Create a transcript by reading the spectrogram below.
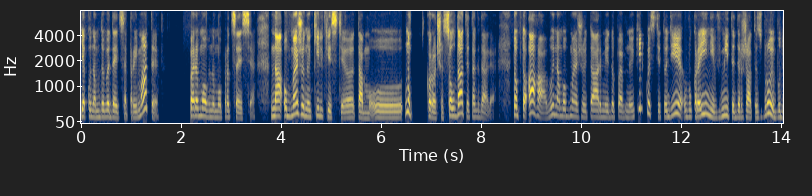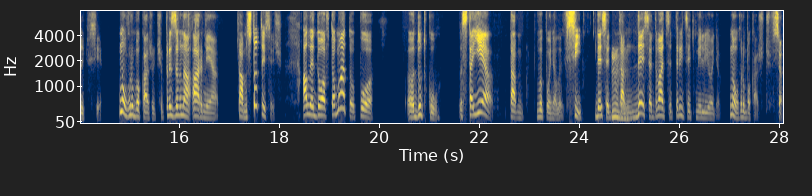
яку нам доведеться приймати в перемовному процесі на обмежену кількість е, там, о, ну, коротше, солдат і так далі. Тобто, ага, ви нам обмежуєте армію до певної кількості, тоді в Україні вміти держати зброю будуть всі. Ну, грубо кажучи, призивна армія там 100 тисяч, але до автомату по е, дудку стає там, ви поняли, всі. 10, Мгм. там 10, 20, 30 мільйонів. Ну, грубо кажучи, все.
